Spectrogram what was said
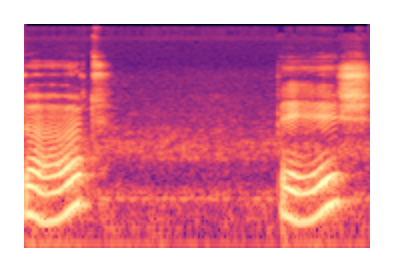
4 5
